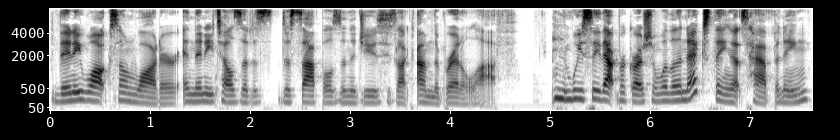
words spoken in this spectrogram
Then he walks on water. And then he tells his disciples and the Jews, he's like, I'm the bread of life. we see that progression. Well, the next thing that's happening,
